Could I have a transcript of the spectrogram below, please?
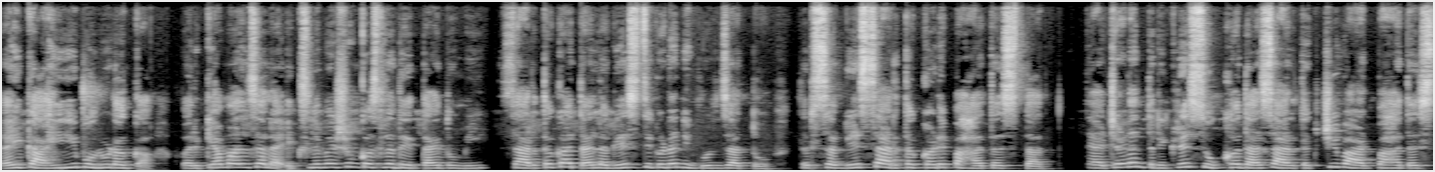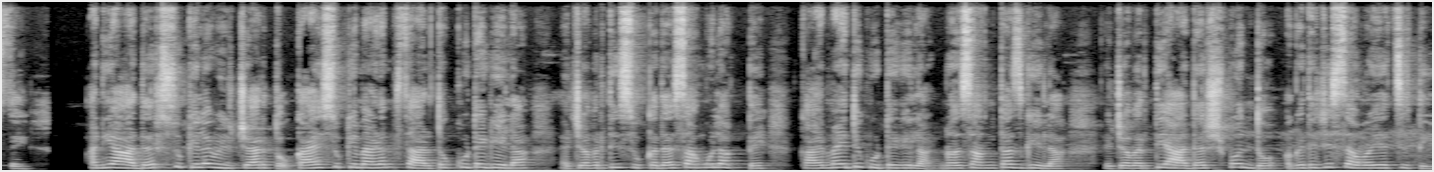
नाही काहीही बोलू नका. परक्या माणसाला एक्सप्लेनेशन कसलं देताय तुम्ही सार्थक आता लगेच तिकडे निघून जातो. तर सगळेच सार्थककडे पाहत असतात. त्याच्यानंतर इकडे सुखदा सार्थकची वाट पाहत असते. आणि आदर्श सुखीला विचारतो काय सुखी मॅडम? सार्थक कुठे गेला? याच्यावरती सुखदा सांगू लागते. काय माहिती कुठे गेला? न सांगताच गेला. याच्यावरती आदर्श म्हणतो अगं त्याची सवयच ती.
